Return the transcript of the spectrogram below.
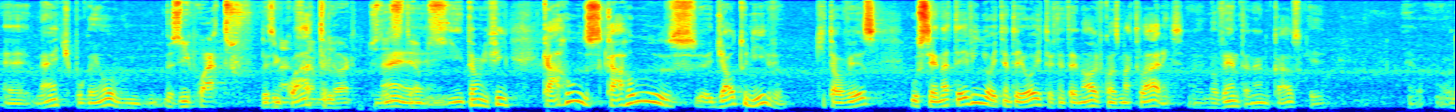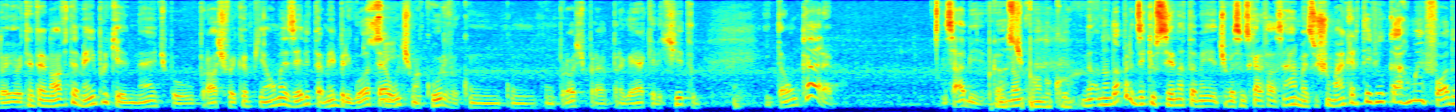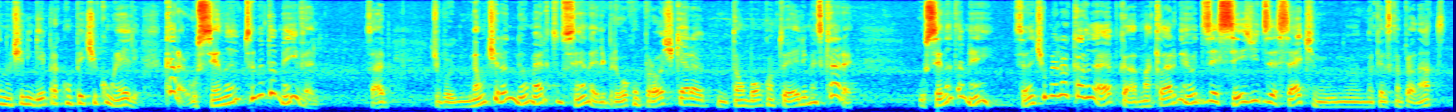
É, né? Tipo, ganhou 2004. 2004, Né? Né? Então, enfim, carros, carros de alto nível, que talvez o Senna teve em 88, 89 com as McLarens, 90, né, no caso, que é, 89 também, porque, né, tipo, o Prost foi campeão, mas ele também brigou até a Sim. última curva com, com, com o Prost para ganhar aquele título. Então, cara, sabe? Prost de pau no cu. Não, não dá pra dizer que o Senna também, tipo assim, os caras falam assim, ah, mas o Schumacher teve o carro mais foda, não tinha ninguém pra competir com ele. Cara, o Senna, o Senna também, velho, sabe? Tipo, não tirando nenhum mérito do Senna, ele brigou com o Prost, que era tão bom quanto ele, mas, cara, O Senna também. O Senna tinha o melhor carro da época. A McLaren ganhou 16 de 17 no, no, naqueles campeonatos.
